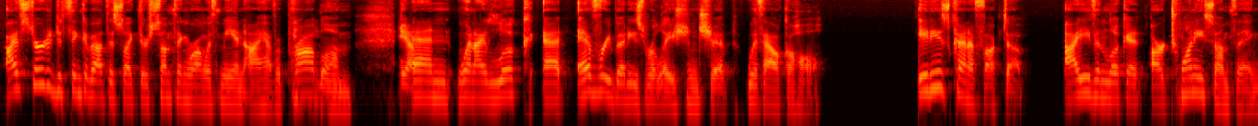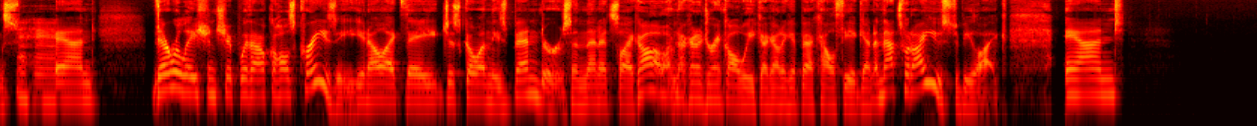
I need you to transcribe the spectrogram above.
I've started to think about this like there's something wrong with me and I have a mm-hmm. problem. Mm-hmm. Yeah. And when I look at everybody's relationship with alcohol, it is kind of fucked up. I even look at our 20 somethings mm-hmm. and their relationship with alcohol is crazy. You know, like they just go on these benders and then it's like, oh, I'm not going to drink all week. I got to get back healthy again. And that's what I used to be like. And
